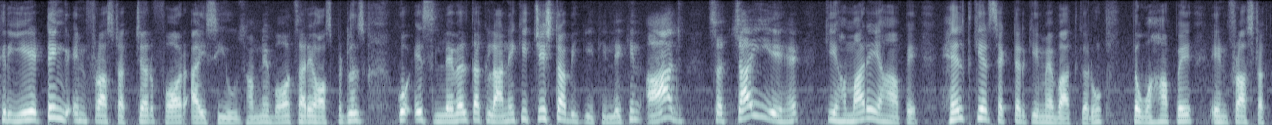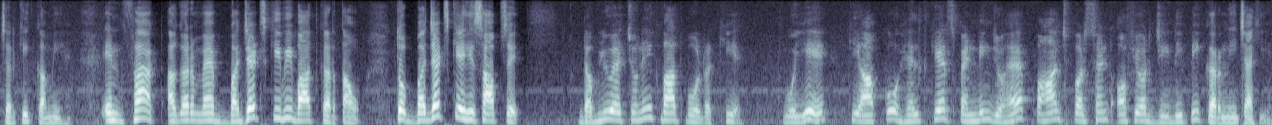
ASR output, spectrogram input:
creating infrastructure for ICUs हमने बहुत सारे हॉस्पिटल्स को इस लेवल तक लाने की चेष्टा भी की थी। लेकिन आज सच्चाई ये है कि हमारे यहाँ पे हेल्थ केयर सेक्टर की मैं बात करूँ तो वहाँ पे इंफ्रास्ट्रक्चर की कमी है। इनफैक्ट अगर मैं बजट्स की भी बात करता हूँ तो बजट्स के हिसाब से डब्ल्यूएचओ ने एक बात बोल रखी है, वो ये कि आपको हेल्थ केयर स्पेंडिंग जो है पाँच परसेंट ऑफ़ योर जीडीपी करनी चाहिए।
